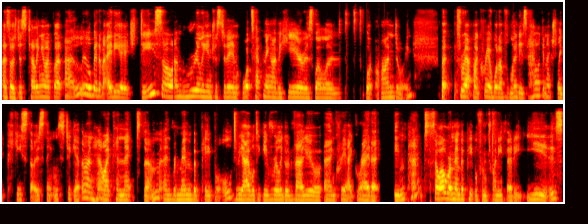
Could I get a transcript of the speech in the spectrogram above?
As I was just telling you, I've got a little bit of ADHD. So I'm really interested in what's happening over here as well as what I'm doing. But throughout my career, what I've learned is how I can actually piece those things together and how I connect them and remember people to be able to give really good value and create greater impact. So I'll remember people from 20, 30 years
